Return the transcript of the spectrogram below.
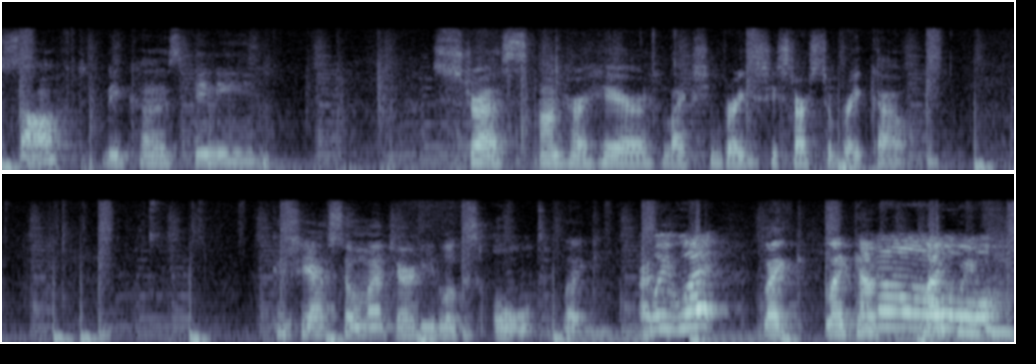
soft because any stress on her hair, like she breaks, she starts to break out. She has so much, already looks old. Like, I- Wait, what? like, like, I, No. like we,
